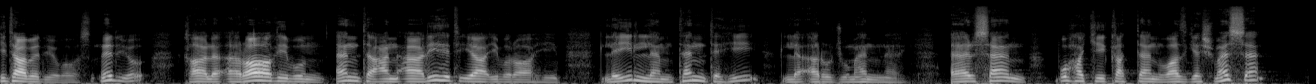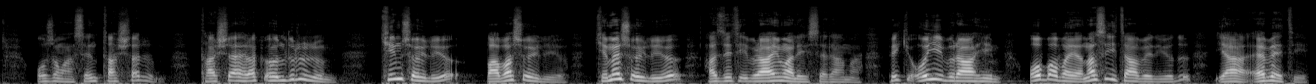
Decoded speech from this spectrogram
hitap ediyor babası. Ne diyor? Kale eragibun ente an aliheti ya İbrahim. Leillem tentehi le ercumennek. Eğer sen bu hakikatten vazgeçmezsen o zaman seni taşlarım. Taşlayarak öldürürüm. Kim söylüyor? Baba söylüyor. Kime söylüyor? Hazreti İbrahim Aleyhisselam'a. Peki o İbrahim o babaya nasıl hitap ediyordu? Ya ebeti,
